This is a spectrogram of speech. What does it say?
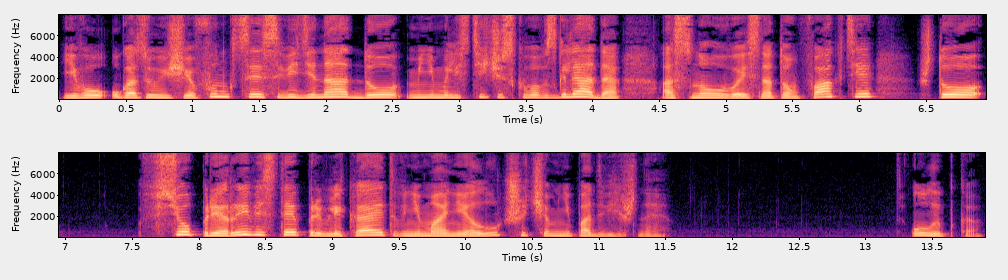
Его указующая функция сведена до минималистического взгляда, основываясь на том факте, что все прерывистое привлекает внимание лучше, чем неподвижное. Улыбка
